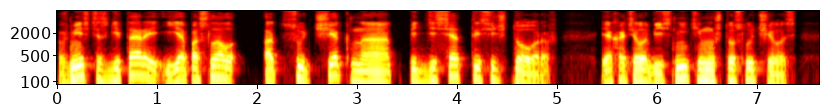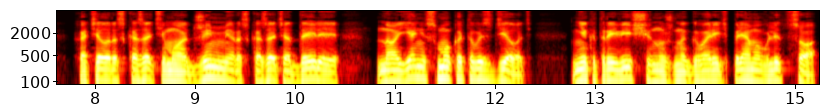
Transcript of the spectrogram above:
Вместе с гитарой я послал отцу чек на 50 тысяч долларов. Я хотел объяснить ему, что случилось. Хотел рассказать ему о Джимме, рассказать о Делии, но я не смог этого сделать. Некоторые вещи нужно говорить прямо в лицо.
